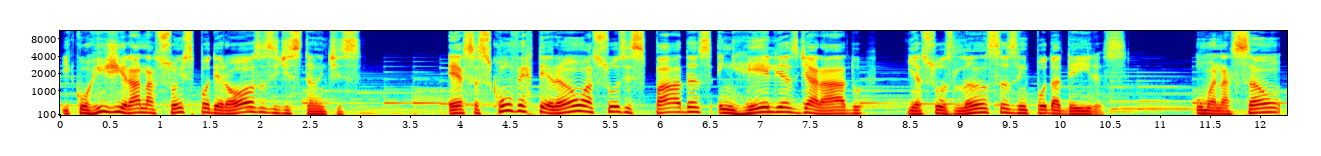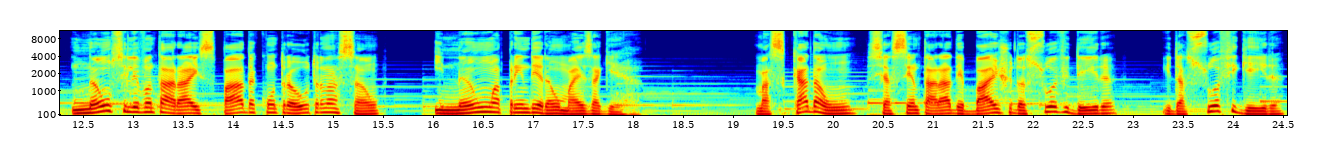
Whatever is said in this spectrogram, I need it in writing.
e corrigirá nações poderosas e distantes. Essas converterão as suas espadas em relhas de arado e as suas lanças em podadeiras. Uma nação não se levantará a espada contra outra nação e não aprenderão mais a guerra. Mas cada um se assentará debaixo da sua videira e da sua figueira,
